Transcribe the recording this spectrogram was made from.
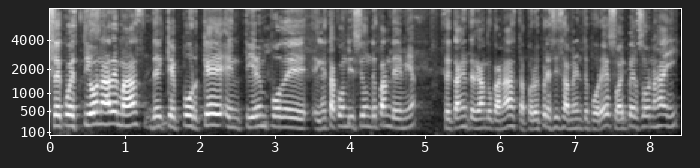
Se cuestiona además de que por qué en tiempo de, en esta condición de pandemia, se están entregando canastas, pero es precisamente por eso. Hay personas ahí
